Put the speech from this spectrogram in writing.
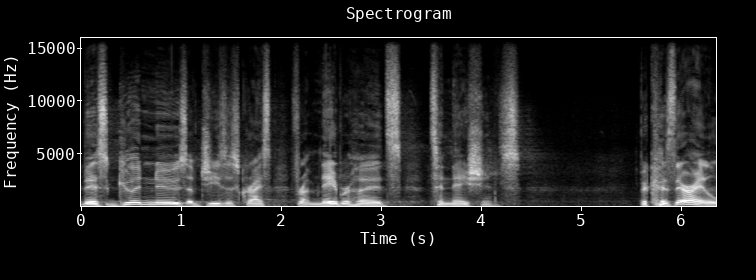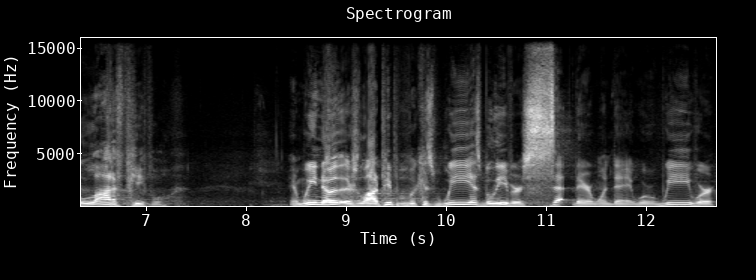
this good news of Jesus Christ from neighborhoods to nations. Because there are a lot of people and we know that there's a lot of people because we as believers sat there one day where we were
